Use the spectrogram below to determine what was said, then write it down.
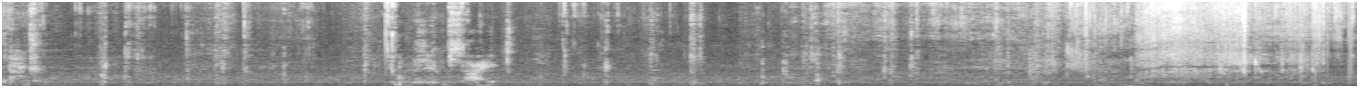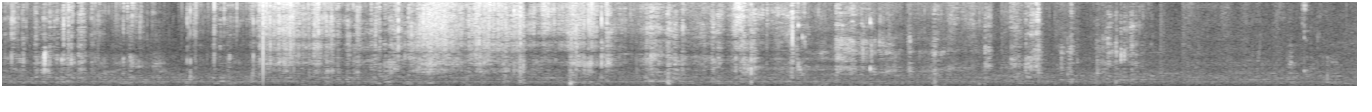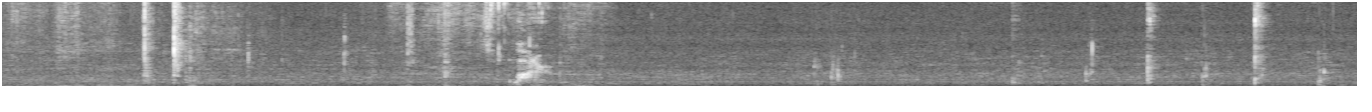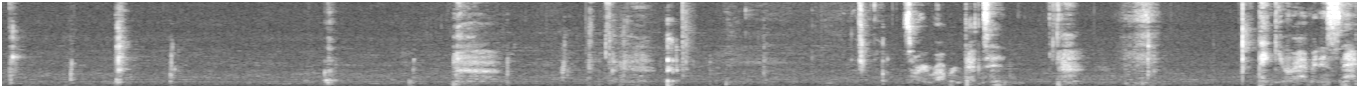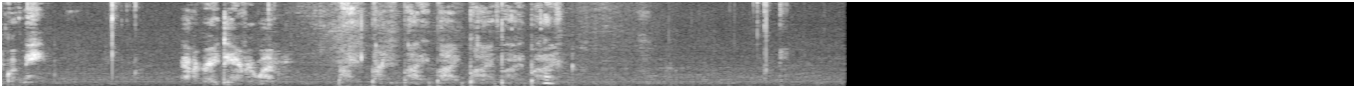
Little water. Sorry, Robert, that's it. Thank you for having a snack with me.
